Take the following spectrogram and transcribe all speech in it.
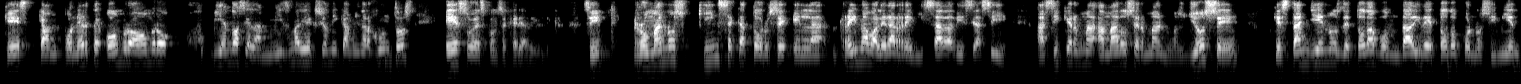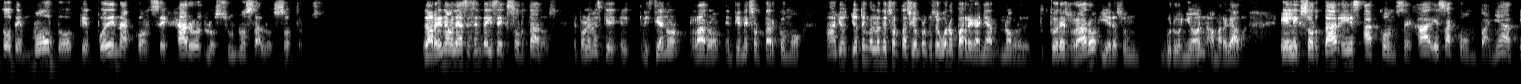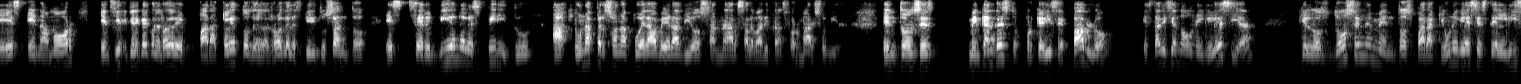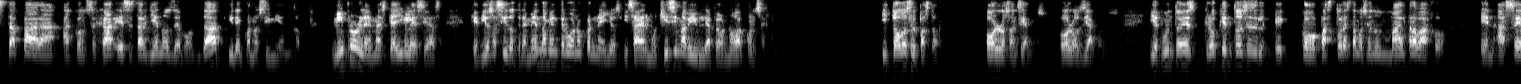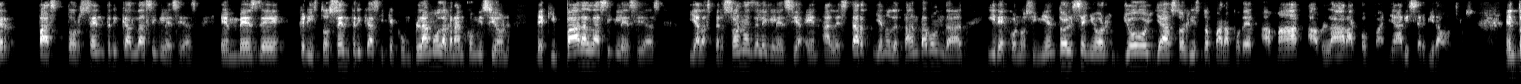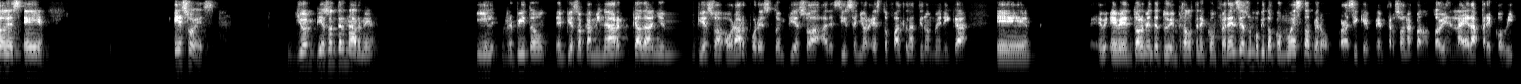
que es ponerte hombro a hombro viendo hacia la misma dirección y caminar juntos. Eso es consejería bíblica. ¿sí? Romanos 15, 14 en la Reina Valera revisada dice así, así que amados hermanos, yo sé que están llenos de toda bondad y de todo conocimiento, de modo que pueden aconsejaros los unos a los otros. La Reina Valera 60 dice exhortaros. El problema es que el cristiano raro entiende exhortar como, ah, yo, yo tengo el don de exhortación porque soy bueno para regañar. No, bro, tú eres raro y eres un gruñón amargado. El exhortar es aconsejar, es acompañar, es en amor, en tiene que ver con el rol de paracletos, del rol del Espíritu Santo, es servir en el Espíritu a que una persona pueda ver a Dios sanar, salvar y transformar su vida. Entonces, me encanta esto, porque dice, Pablo está diciendo a una iglesia que los dos elementos para que una iglesia esté lista para aconsejar es estar llenos de bondad y de conocimiento. Mi problema es que hay iglesias que Dios ha sido tremendamente bueno con ellos y saben muchísima Biblia, pero no aconsejan. Y todo es el pastor, o los ancianos, o los diáconos. Y el punto es, creo que entonces eh, como pastor estamos haciendo un mal trabajo en hacer pastorcéntricas las iglesias en vez de cristocéntricas y que cumplamos la gran comisión de equipar a las iglesias y a las personas de la iglesia en al estar llenos de tanta bondad y de conocimiento del Señor, yo ya estoy listo para poder amar, hablar, acompañar y servir a otros. Entonces, eh, eso es. Yo empiezo a entrenarme y repito, empiezo a caminar cada año, empiezo a orar por esto, empiezo a, decir, Señor, esto falta en Latinoamérica. Eh, e-, eventualmente tú, empezamos a tener conferencias un poquito como esta, pero ahora sí que en persona, cuando todavía en la era pre-COVID,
